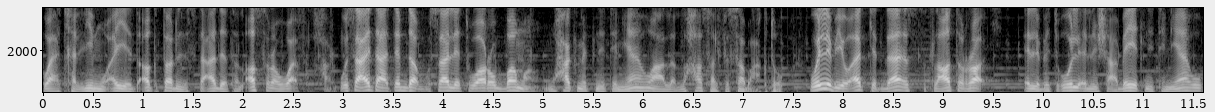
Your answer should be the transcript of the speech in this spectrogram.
وهتخليه مؤيد أكتر لاستعادة الأسرى ووقف الحرب. وساعتها هتبدأ مساءلة وربما محاكمة نتنياهو على اللي حصل في 7 أكتوبر. واللي بيؤكد ده استطلاعات الرأي اللي بتقول إن شعبية نتنياهو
